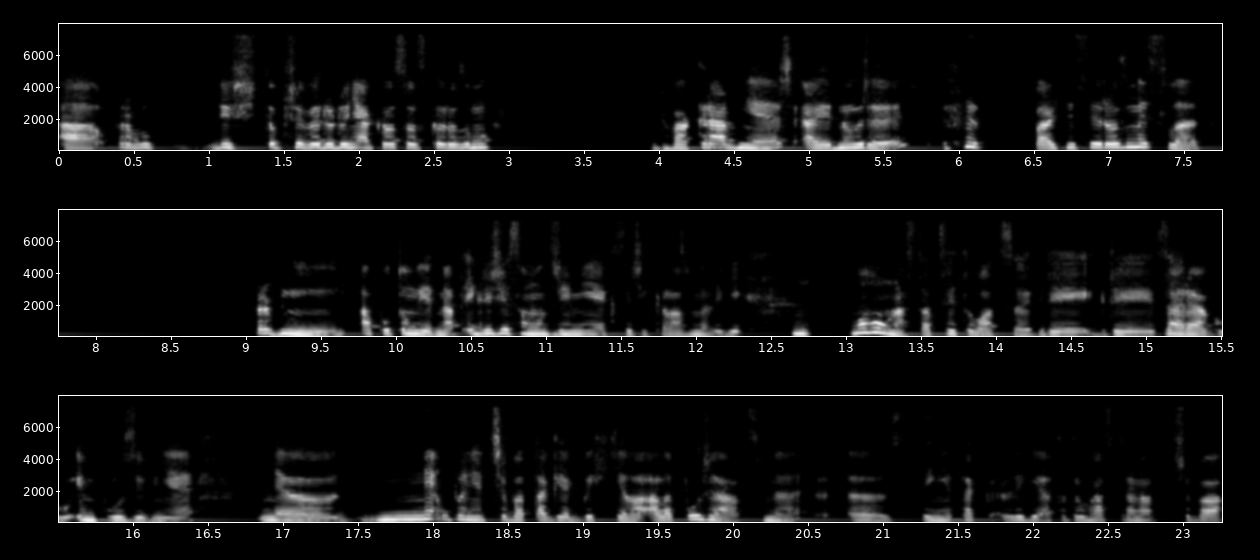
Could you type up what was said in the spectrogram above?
A opravdu, když to převedu do nějakého selského rozumu, dvakrát měř a jednou řeš, vážně si rozmyslet první a potom jednat, i když je samozřejmě, jak si říkala, jsme lidi, mohou nastat situace, kdy, kdy zareagují impulzivně, neúplně třeba tak, jak bych chtěla, ale pořád jsme e, stejně tak lidi a ta druhá strana třeba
